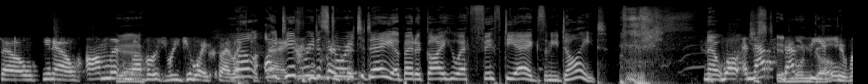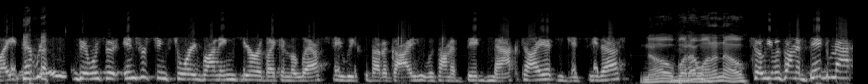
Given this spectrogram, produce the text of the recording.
So, you know, omelet Yeah. lovers rejoice, I like Well, to say. I did read a story today about a guy who ate 50 eggs and he died. Now, Well, and that's that's the go? issue, right? Every, there was an interesting story running here, like in the last few weeks, about a guy who was on a Big Mac diet. Did you see that? No, but I want to know. So he was on a Big Mac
